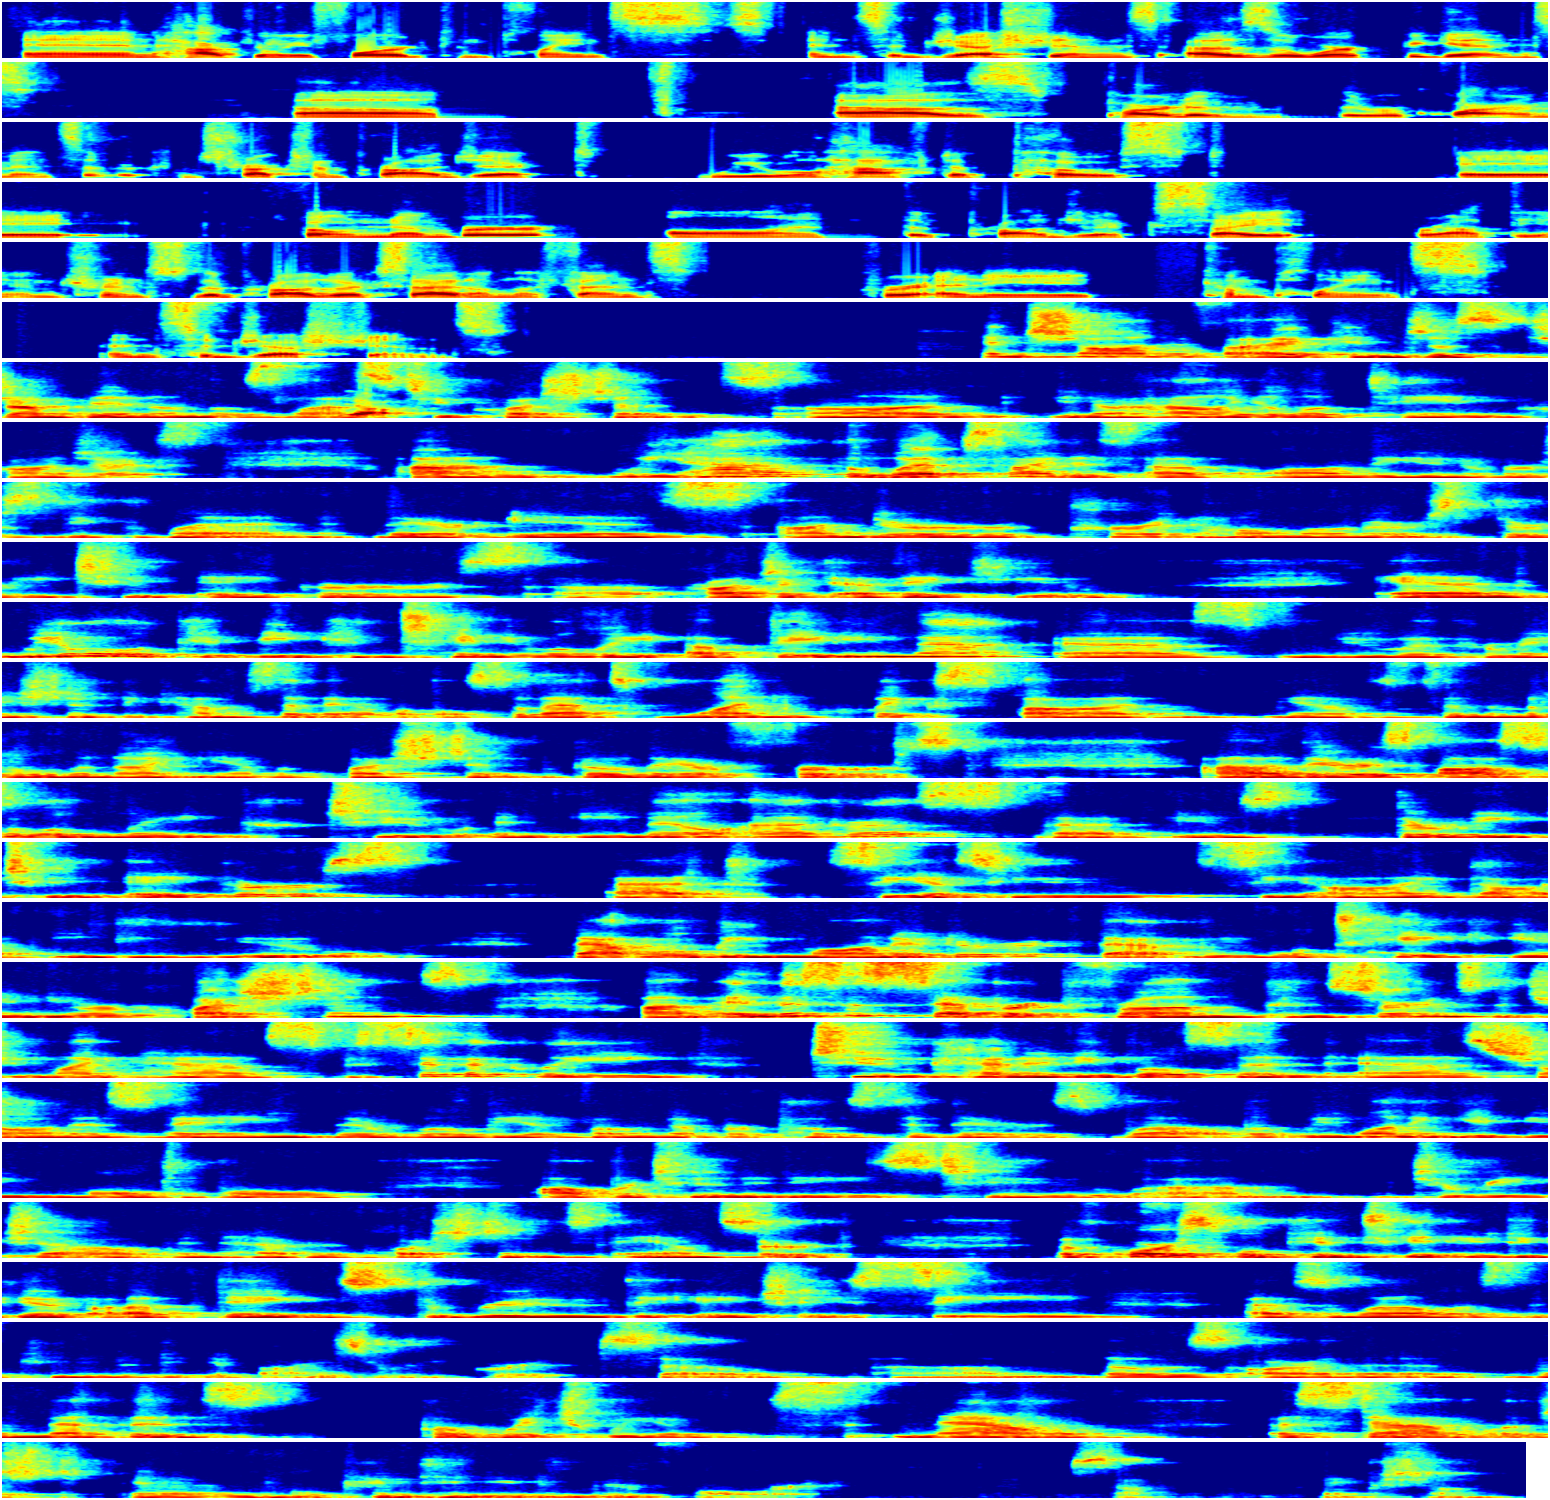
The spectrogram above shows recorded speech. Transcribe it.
And how can we forward complaints and suggestions as the work begins? Um, as part of the requirements of a construction project, we will have to post a phone number on the project site or at the entrance to the project site on the fence for any complaints and suggestions. And Sean, if I can just jump in on those last two questions on, you know, how you'll obtain projects. Um, we have, the website is up on the University Glen. There is under current homeowners, 32 acres, uh, project FAQ. And we will be continually updating that as new information becomes available. So that's one quick spot, you know, if it's in the middle of the night and you have a question, go there first. Uh, there is also a link to an email address that is 32 acres at csuci.edu. That will be monitored, that we will take in your questions. Um, and this is separate from concerns that you might have specifically to Kennedy Wilson. As Sean is saying, there will be a phone number posted there as well. But we want to give you multiple opportunities to, um, to reach out and have your questions answered. Of course, we'll continue to give updates through the HAC as well as the Community Advisory Group. So um, those are the, the methods for which we have now established and will continue to move forward. So thanks, Sean.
